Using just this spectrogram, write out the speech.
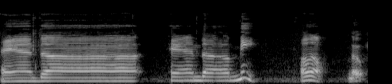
And uh, and uh, me. Oh no, Nope.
